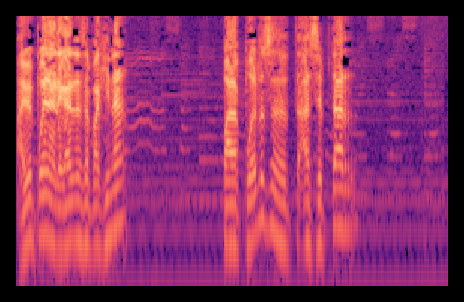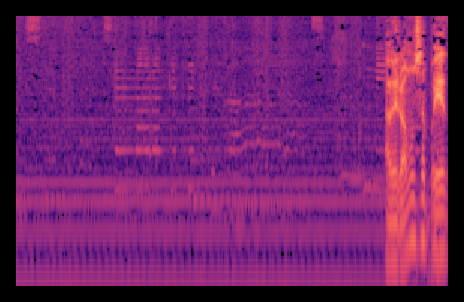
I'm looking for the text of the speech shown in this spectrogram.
Ahí me pueden agregar en esa página. Para poderlos aceptar A ver, vamos a ver.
